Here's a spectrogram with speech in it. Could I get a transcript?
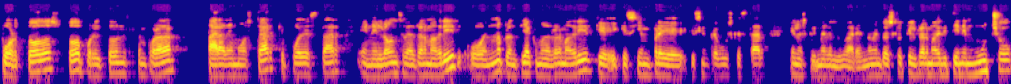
por todos, todo por el todo en esta temporada, para demostrar que puede estar en el 11 del Real Madrid o en una plantilla como el Real Madrid que, que, siempre, que siempre busca estar en los primeros lugares, ¿no? Entonces creo que el Real Madrid tiene mucho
